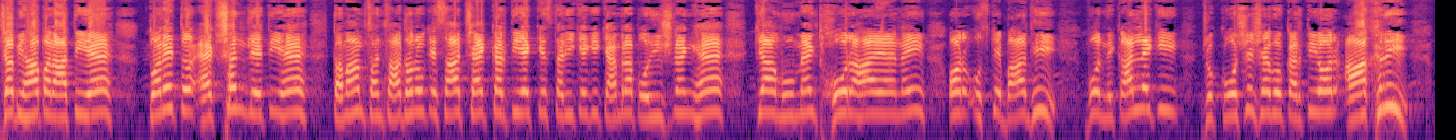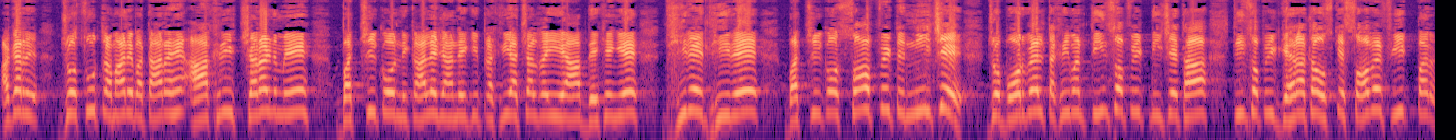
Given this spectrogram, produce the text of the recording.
जब यहाँ पर आती है, त्वरित तो एक्शन लेती है, तमाम संसाधनों के साथ चेक करती है किस तरीके की कैमरा पोजीशनिंग है, क्या मूवमेंट हो रहा है या नहीं, और उसके बाद ही वो निकालने की जो कोशिश है वो करती है। और आखिरी, अगर जो सूत्र हमारे बता रहे हैं, आखिरी चरण में बच्ची को निकाले जाने की प्रक्रिया चल रही है। आप देखेंगे धीरे धीरे बच्ची को 100 फीट नीचे, जो बोरवेल तकरीबन 300 फीट नीचे था 300 फीट गहरा था, उसके सौवे फीट पर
